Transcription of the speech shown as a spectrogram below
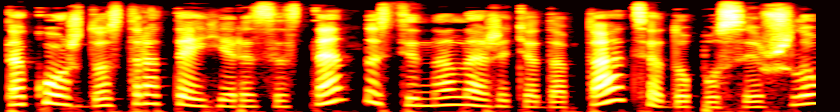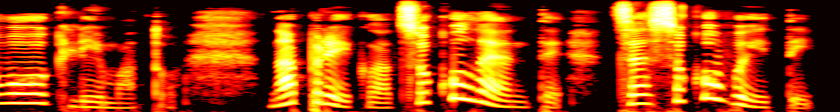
Також до стратегії резистентності належить адаптація до посушливого клімату. Наприклад, сукуленти це соковитий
